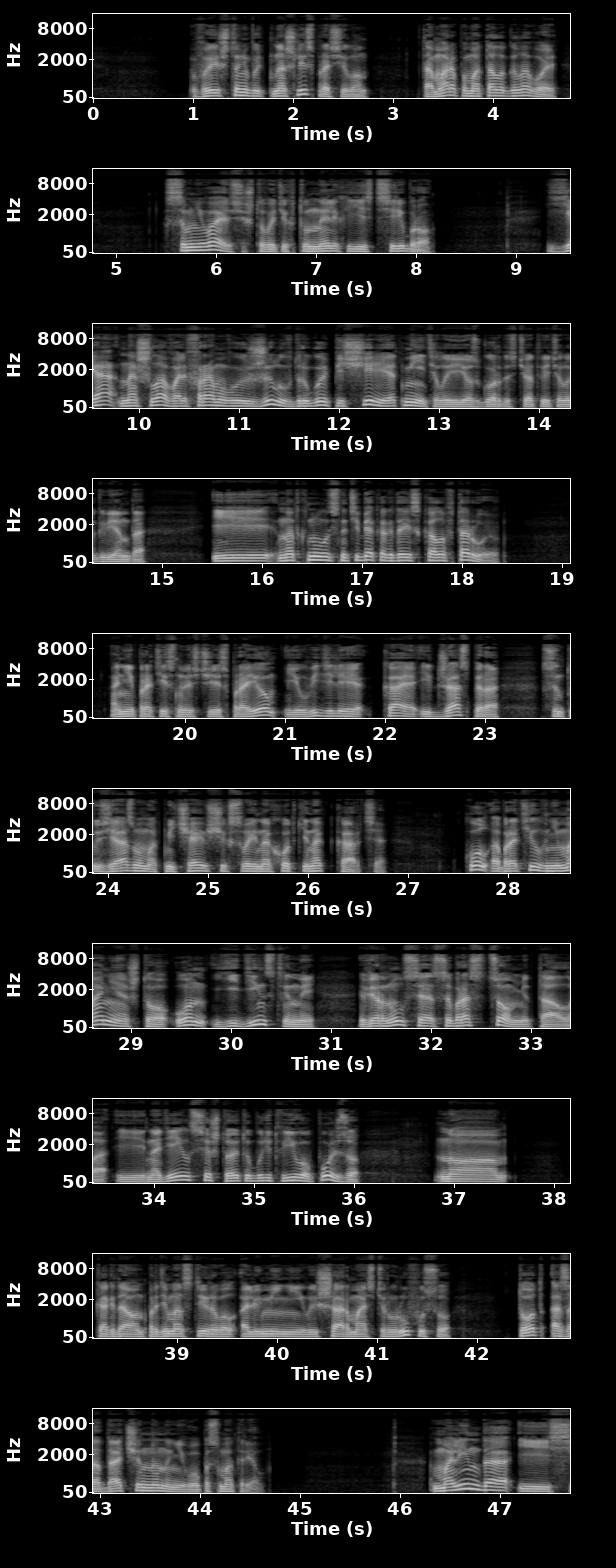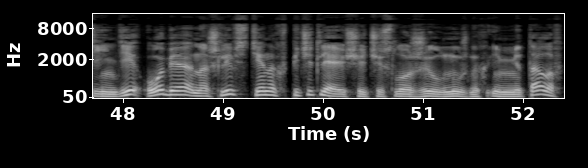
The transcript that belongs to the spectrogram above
«Вы что-нибудь нашли?» — спросил он. Тамара помотала головой. «Сомневаюсь, что в этих туннелях есть серебро». «Я нашла вольфрамовую жилу в другой пещере и отметила ее с гордостью», — ответила Гвенда. «И наткнулась на тебя, когда искала вторую». Они протиснулись через проем и увидели Кая и Джаспера с энтузиазмом отмечающих свои находки на карте. Кол обратил внимание, что он единственный вернулся с образцом металла и надеялся, что это будет в его пользу, но когда он продемонстрировал алюминиевый шар мастеру Руфусу, тот озадаченно на него посмотрел. Малинда и Синди обе нашли в стенах впечатляющее число жил нужных им металлов.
